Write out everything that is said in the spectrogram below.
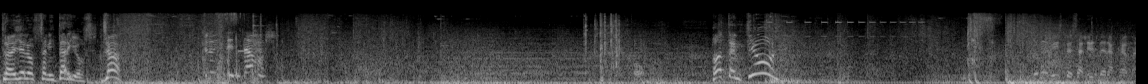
trae a los sanitarios, ya. Lo intentamos. ¡Atención! Debiste salir de la cama.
